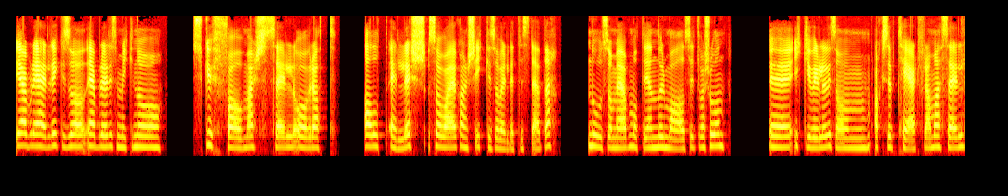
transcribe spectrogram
jeg ble heller ikke så Jeg ble liksom ikke noe skuffa over meg selv over at alt ellers så var jeg kanskje ikke så veldig til stede. Noe som jeg på en måte i en normal situasjon eh, ikke ville liksom akseptert fra meg selv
